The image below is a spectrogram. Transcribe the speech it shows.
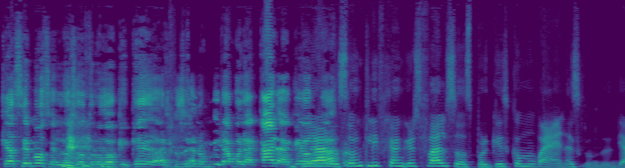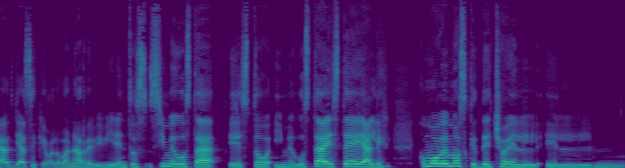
¿qué, hacemos en los otros dos que quedan? O sea, nos miramos la cara. claro, son cliffhangers falsos, porque es como, bueno, ya, ya sé que lo van a revivir. Entonces, sí me gusta esto y me gusta este, como vemos que de hecho el, el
